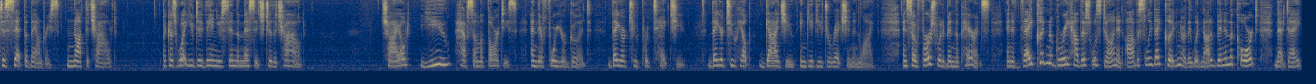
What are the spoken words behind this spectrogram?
to set the boundaries, not the child. Because what you do then, you send the message to the child Child, you have some authorities, and they're for your good. They are to protect you, they are to help guide you and give you direction in life. And so, first would have been the parents. And if they couldn't agree how this was done, and obviously they couldn't, or they would not have been in the court that day,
